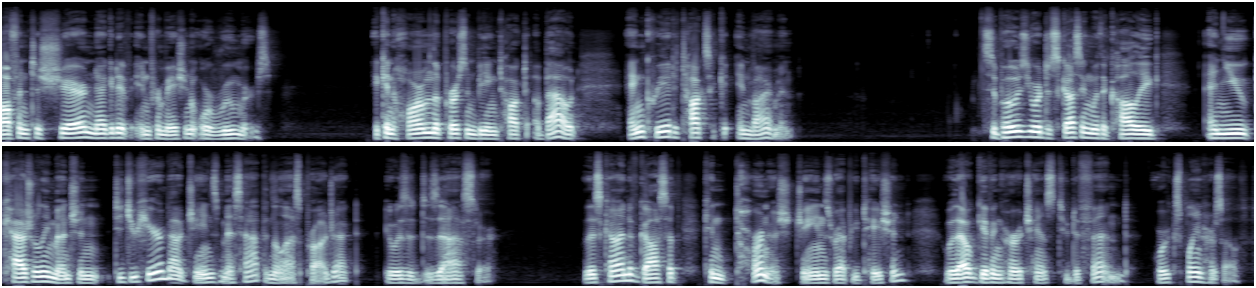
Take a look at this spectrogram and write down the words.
often to share negative information or rumors. It can harm the person being talked about and create a toxic environment. Suppose you are discussing with a colleague and you casually mention, Did you hear about Jane's mishap in the last project? It was a disaster. This kind of gossip can tarnish Jane's reputation without giving her a chance to defend or explain herself.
